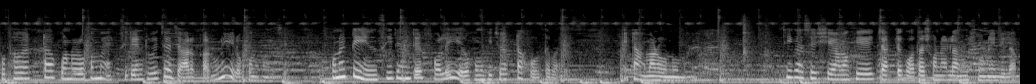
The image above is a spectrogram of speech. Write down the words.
কোথাও একটা কোনো রকম অ্যাক্সিডেন্ট হয়েছে, যার কারণে এরকম হয়েছে। কোনো একটা ইনসিডেন্টের ফলেই এরকম কিছু একটা হতে পারে। এটা আমার অনুমান। ঠিক আছে, সে আমাকে চারটে কথা শোনালো, আমি শুনে নিলাম।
